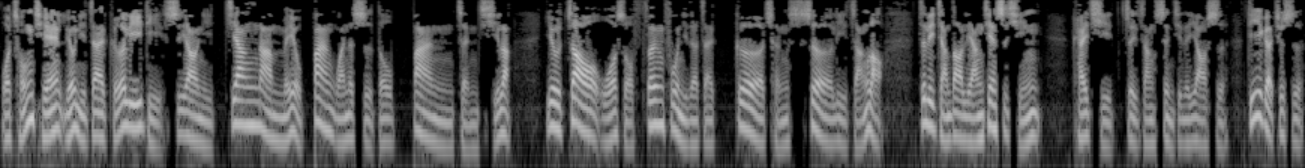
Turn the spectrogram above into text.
我从前留你在隔离底，是要你将那没有办完的事都办整齐了，又照我所吩咐你的，在各城设立长老。这里讲到两件事情，开启这张圣经的钥匙。第一个就是。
